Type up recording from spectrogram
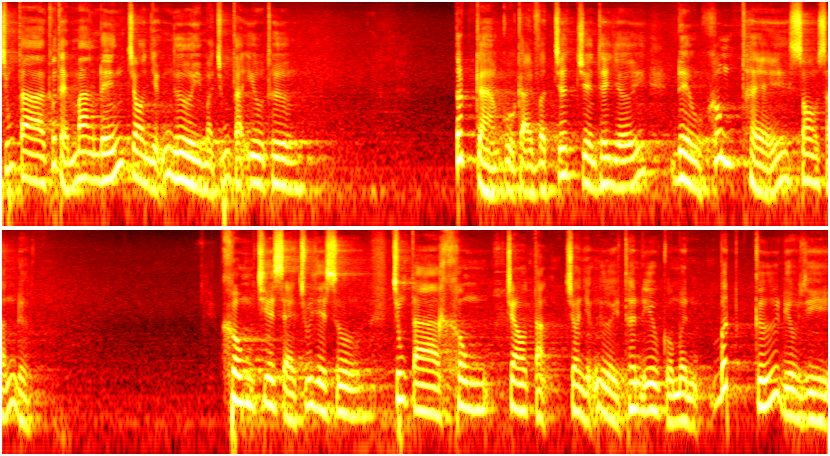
chúng ta có thể mang đến cho những người mà chúng ta yêu thương. Tất cả của cải vật chất trên thế giới đều không thể so sánh được không chia sẻ Chúa Giêsu, chúng ta không trao tặng cho những người thân yêu của mình bất cứ điều gì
